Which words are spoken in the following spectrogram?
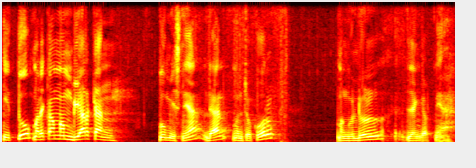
itu mereka membiarkan kumisnya dan mencukur menggundul jenggotnya.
